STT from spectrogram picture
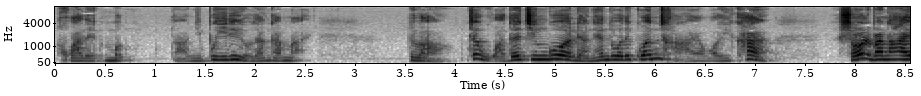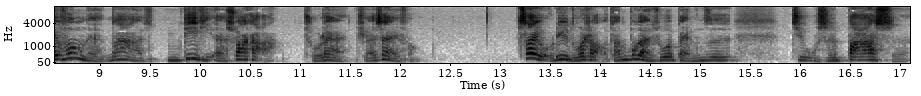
花的猛啊，你不一定有人敢买。对吧？在我的经过两年多的观察呀，我一看，手里边拿 iPhone 的，那你地铁刷卡出来全是 iPhone，占有率多少？咱不敢说百分之九十八十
